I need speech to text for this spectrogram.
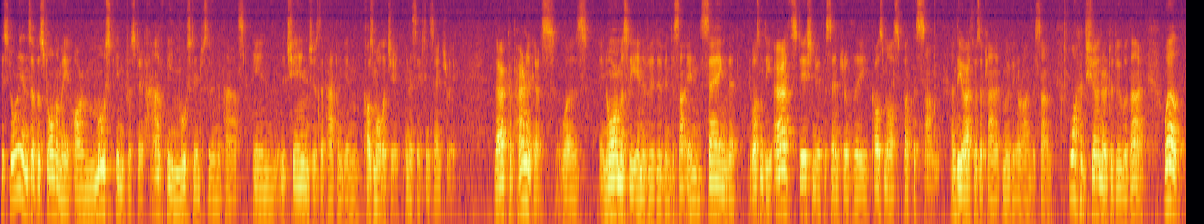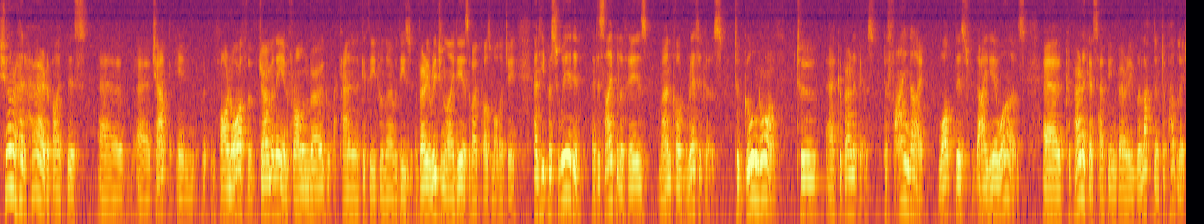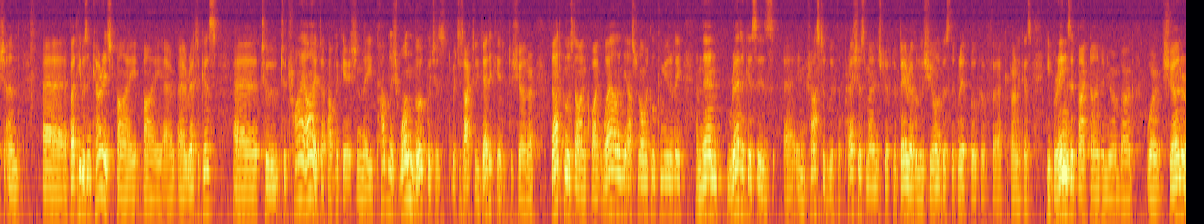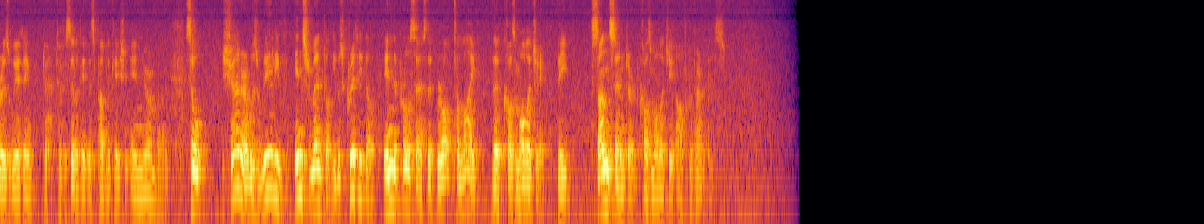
Historians of astronomy are most interested, have been most interested in the past, in the changes that happened in cosmology in the 16th century. There, Copernicus was enormously innovative in, deci- in saying that it wasn't the Earth stationary at the center of the cosmos, but the Sun, and the Earth was a planet moving around the Sun. What had Schoener to do with that? Well, Schoener had heard about this uh, chap in the far north of Germany, in Frauenburg, a canon, in the cathedral there, with these very original ideas about cosmology. And he persuaded a disciple of his, a man called Rheticus, to go north to uh, Copernicus to find out what this idea was. Uh, Copernicus had been very reluctant to publish, and uh, but he was encouraged by by uh, Rheticus uh, to, to try out a publication. They publish one book, which is, which is actually dedicated to Schoener. That goes down quite well in the astronomical community. And then Rheticus is uh, entrusted with the precious manuscript of De Revolutionibus, the great book of uh, Copernicus. He brings it back down to Nuremberg, where Schoener is waiting to, to facilitate its publication in Nuremberg. So Schoener was really instrumental, he was critical in the process that brought to light the cosmology, the sun centered cosmology of Copernicus.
